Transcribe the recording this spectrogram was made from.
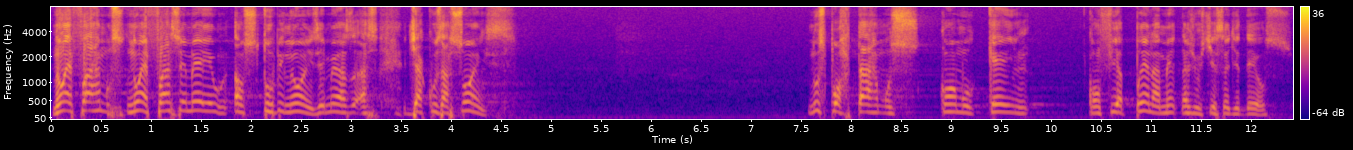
Não é, fácil, não é fácil em meio aos turbilhões, em meio às, às, de acusações, nos portarmos como quem confia plenamente na justiça de Deus.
